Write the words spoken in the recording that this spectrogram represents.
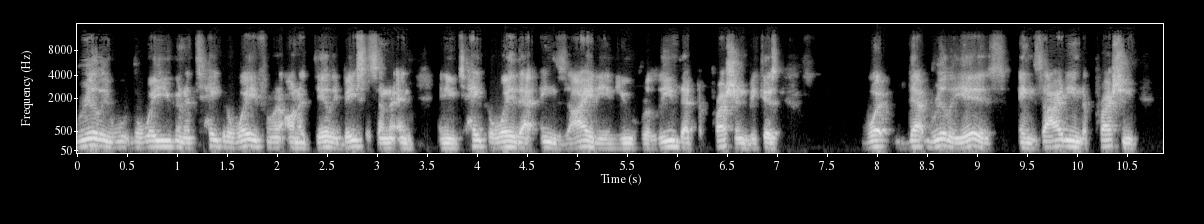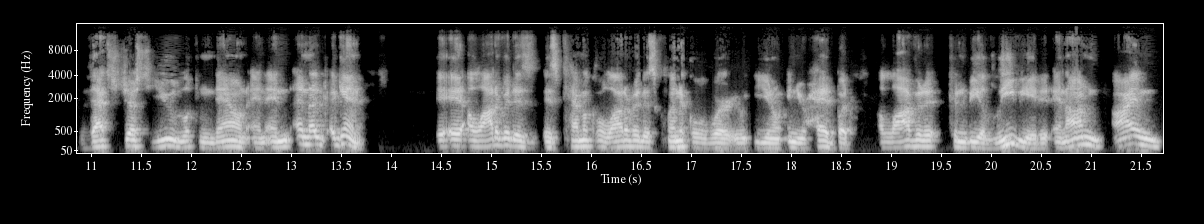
really the way you're going to take it away from it on a daily basis and, and and you take away that anxiety and you relieve that depression because what that really is anxiety and depression that's just you looking down and and and again it, a lot of it is is chemical a lot of it is clinical where you know in your head but a lot of it can be alleviated and i'm i'm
